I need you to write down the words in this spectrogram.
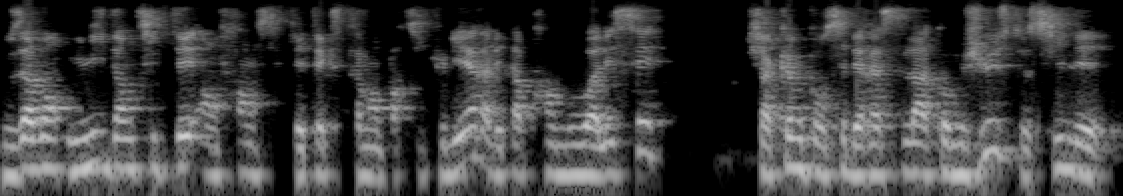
Nous avons une identité en France qui est extrêmement particulière, elle est à prendre ou à laisser. Chacun considère cela comme juste. Si les,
